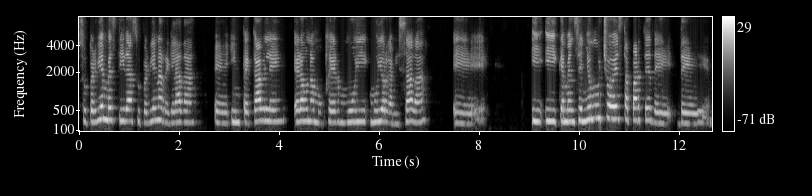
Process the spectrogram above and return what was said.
súper bien vestida, súper bien arreglada, eh, impecable, era una mujer muy, muy organizada eh, y, que me enseñó mucho esta parte de, de,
